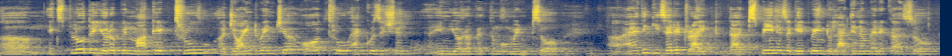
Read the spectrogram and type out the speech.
um, explore the European market through a joint venture or through acquisition in Europe at the moment. So, uh, and I think he said it right that Spain is a gateway into Latin America. So,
